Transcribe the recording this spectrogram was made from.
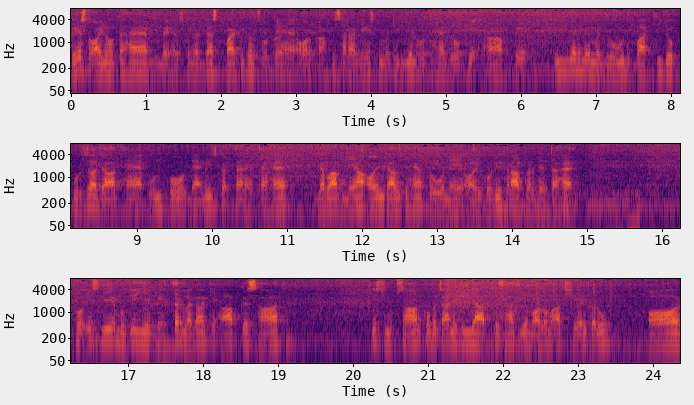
वेस्ट ऑयल होता है उसके अंदर डस्ट पार्टिकल्स होते हैं और काफ़ी सारा वेस्ट मटेरियल होता है जो कि आपके इंजन में मौजूद बाकी जो पुर्जा जात हैं, उनको डैमेज करता रहता है। जब आप नया ऑयल डालते हैं तो वो नए ऑयल को भी ख़राब कर देता है। तो इसलिए मुझे ये बेहतर लगा कि आपके साथ इस नुकसान को बचाने के लिए आपके साथ ये मालूम शेयर करूँ। और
